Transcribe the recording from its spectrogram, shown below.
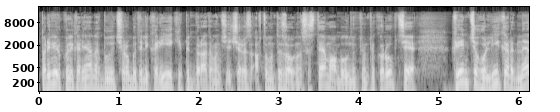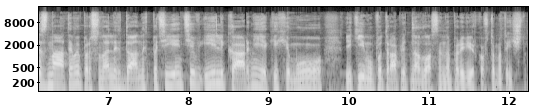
Перевірку лікарняних будуть робити лікарі, які підбиратимуть через автоматизовану систему, аби уникнути корупції. Крім цього, лікар не знатиме персональних даних пацієнтів і лікарні, яких йому які йому потраплять на власне на перевірку автоматично.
